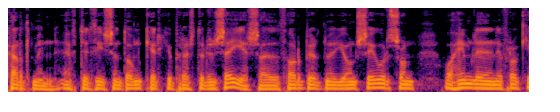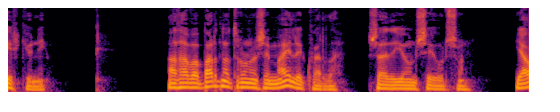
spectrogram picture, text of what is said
Karlminn, eftir því sem domkirkjupresturinn segir, sagði Þorbjörn með Jón Sigurdsson og heimleiðinni frá kirkjunni. Að hafa barnatrúna sem mælikvarða, sagði Jón Sigurdsson. Já,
